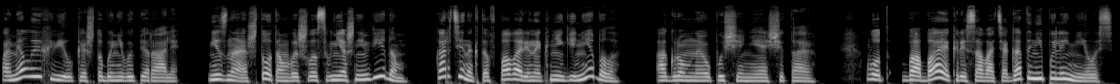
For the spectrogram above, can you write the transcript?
Помяла их вилкой, чтобы не выпирали. Не знаю, что там вышло с внешним видом. Картинок-то в поваренной книге не было. Огромное упущение, я считаю. Вот бабаек рисовать Агата не поленилась.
